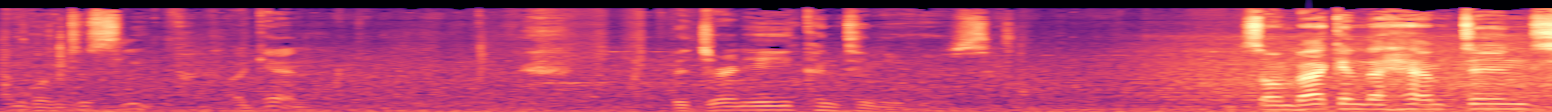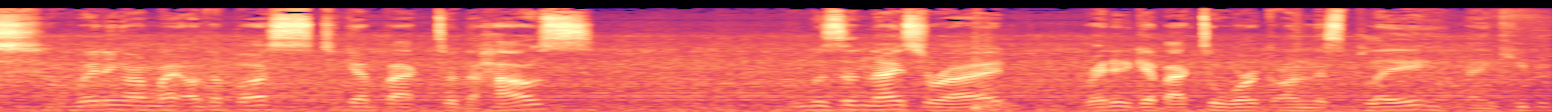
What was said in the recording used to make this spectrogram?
I'm going to sleep again. The journey continues. So I'm back in the Hamptons, waiting on my other bus to get back to the house. It was a nice ride, ready to get back to work on this play and keep it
